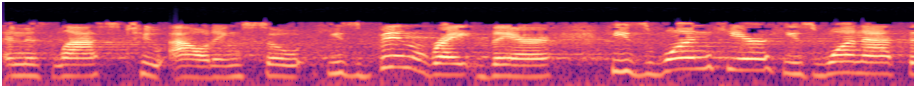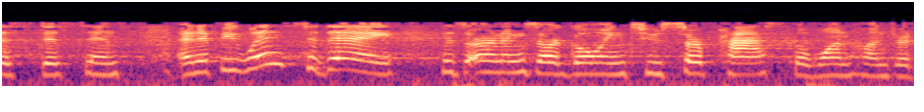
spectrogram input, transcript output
in his last two outings, so he's been right there. He's won here, he's won at this distance, and if he wins today, his earnings are going to surpass the $100,000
